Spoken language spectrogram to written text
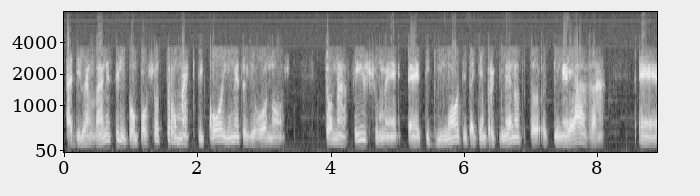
Αντιλαμβάνεστε λοιπόν πόσο τρομακτικό είναι το γεγονός το να αφήσουμε ε, την κοινότητα και προκειμένου το, την Ελλάδα ε,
